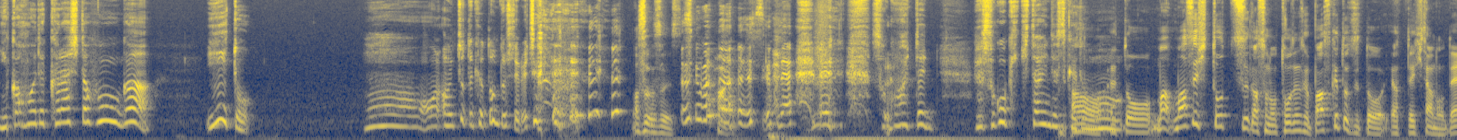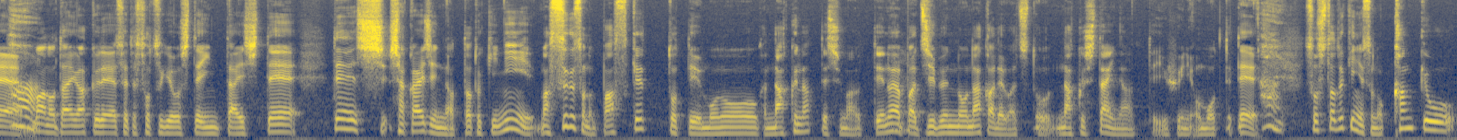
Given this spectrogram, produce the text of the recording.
二カホで暮らした方がいいと。ああ、ちょっときょとんとしてる。違う。あそうですそうです そういうことなんですよね。え、そこは一体、え、そこ聞きたいんですけども。あえっとままず一つがその当然ですけどバスケットずっとやってきたので、はいまあ、あの大学でそうやって卒業して引退してでし社会人になった時に、まあ、すぐそのバスケットっていうものがなくなってしまうっていうのはやっぱ自分の中ではちょっとなくしたいなっていうふうに思ってて。はい。そうした時にその環境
